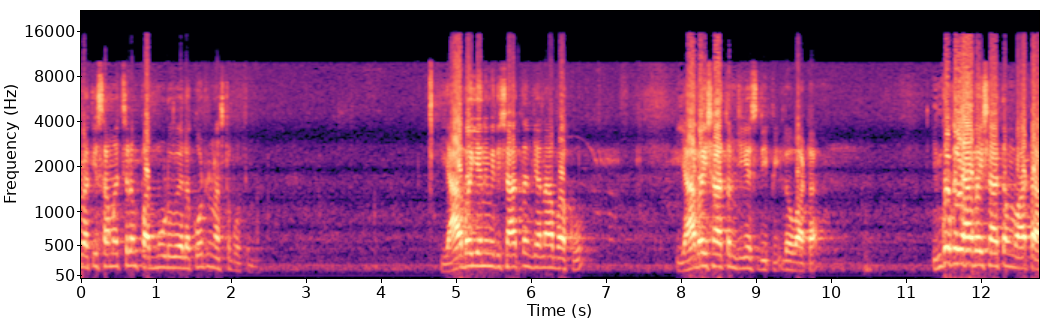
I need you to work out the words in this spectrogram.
ప్రతి సంవత్సరం పదమూడు వేల కోట్లు నష్టపోతుంది. యాభై ఎనిమిది శాతం జనాభాకు యాభై శాతం జిఎస్డిపిలో వాటా. ఇంకొక యాభై శాతం వాటా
